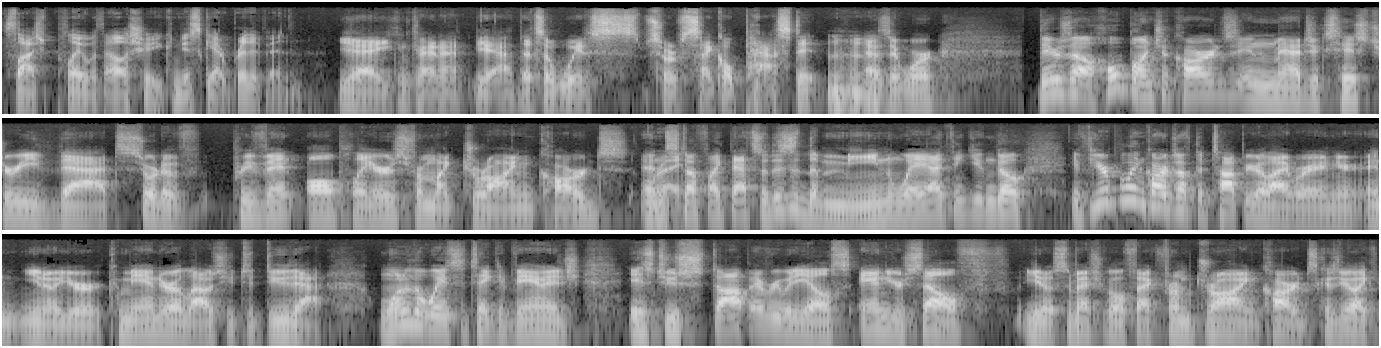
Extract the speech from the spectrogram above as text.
slash play with Elsha, you can just get rid of it. Yeah, you can kind of yeah. That's a way to s- sort of cycle past it, Mm-hmm. as it were. There's a whole bunch of cards in Magic's history that sort of prevent all players from like drawing cards and Right. stuff like that. So this is the mean way I think you can go. If you're playing cards off the top of your library and your and you know your commander allows you to do that, one of the ways to take advantage is to stop everybody else and yourself, you know, symmetrical effect from drawing cards because you're like,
